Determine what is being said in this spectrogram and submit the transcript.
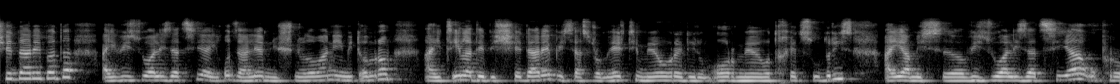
შედარება და აი ვიზუალიზაცია იყო ძალიან მნიშვნელოვანი, იმიტომ რომ აი წილადების შედარებისას რომ ერთი მეორედი რომ 2/4-ს უდრის, აი ამის ვიზუალიზაცია უფრო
